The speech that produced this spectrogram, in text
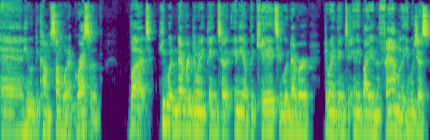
and he would become somewhat aggressive. But he would never do anything to any of the kids. He would never do anything to anybody in the family. He would just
